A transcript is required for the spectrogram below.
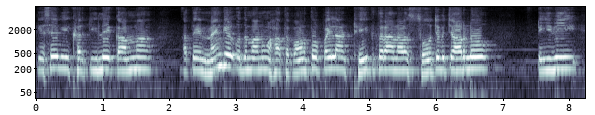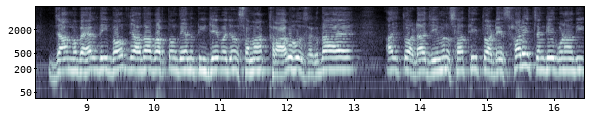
ਕਿਸੇ ਵੀ ਖਰਚੀਲੇ ਕੰਮ ਅਤੇ ਮਹਿੰਗੇ ਉਦਮਾਂ ਨੂੰ ਹੱਥ ਪਾਉਣ ਤੋਂ ਪਹਿਲਾਂ ਠੀਕ ਤਰ੍ਹਾਂ ਨਾਲ ਸੋਚ ਵਿਚਾਰ ਲਓ। ਟੀਵੀ ਜਾਂ ਮੋਬਾਈਲ ਦੀ ਬਹੁਤ ਜ਼ਿਆਦਾ ਵਰਤੋਂ ਦੇ ਨਤੀਜੇ ਵਜੋਂ ਸਮਾਂ ਖਰਾਬ ਹੋ ਸਕਦਾ ਹੈ। ਅੱਜ ਤੁਹਾਡਾ ਜੀਵਨ ਸਾਥੀ ਤੁਹਾਡੇ ਸਾਰੇ ਚੰਗੇ ਗੁਣਾਂ ਦੀ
